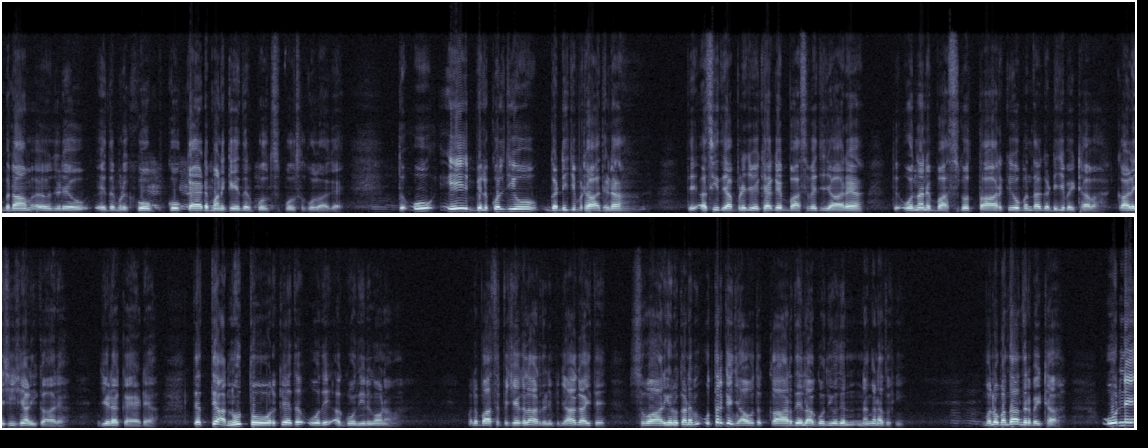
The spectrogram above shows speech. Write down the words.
ਬਨਾਮ ਜਿਹੜੇ ਉਹ ਇੱਧਰ ਮੁੜ ਕੇ ਕੋ ਕੋ ਕੈਟ ਬਣ ਕੇ ਇੱਧਰ ਪੁਲਿਸ ਪੁਲਿਸ ਕੋਲ ਆ ਗਏ। ਤੇ ਉਹ ਇਹ ਬਿਲਕੁਲ ਜੀ ਉਹ ਗੱਡੀ 'ਚ ਬਿਠਾ ਦੇਣਾ। ਤੇ ਅਸੀਂ ਤੇ ਆਪਣੇ 'ਚ ਵੇਖਿਆ ਕਿ ਬੱਸ ਵਿੱਚ ਜਾ ਰਹੇ ਆ ਤੇ ਉਹਨਾਂ ਨੇ ਬੱਸ ਕੋ ਤਾਰ ਕੇ ਉਹ ਬੰਦਾ ਗੱਡੀ 'ਚ ਬੈਠਾ ਵਾ, ਕਾਲੇ ਸ਼ੀਸ਼ਿਆਂ ਵਾਲੀ ਕਾਰ ਆ, ਜਿਹੜਾ ਕੈਟ ਆ। ਤੇ ਧਿਆਨੂੰ ਤੋੜ ਕੇ ਤੇ ਉਹਦੇ ਅੱਗੋਂ ਦੀ ਲੰਘਾਉਣਾ ਵਾ। ਮਤਲਬ ਬੱਸ ਪਿੱਛੇ ਖਿਲਾਰ ਦੇਣੀ 50 ਗਾਜ ਤੇ ਸਵਾਰੀਆਂ ਨੂੰ ਕਹਿਣਾ ਵੀ ਉਤਰ ਕੇ ਜਾਓ ਤੇ ਕਾਰ ਦੇ ਲਾਗੋਂ ਦੀ ਉਹਦੇ ਲੰਘਣਾ ਤੁਸੀਂ। ਮਤਲਬ ਬੰਦਾ ਅੰਦਰ ਬੈਠਾ। ਉਹਨੇ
